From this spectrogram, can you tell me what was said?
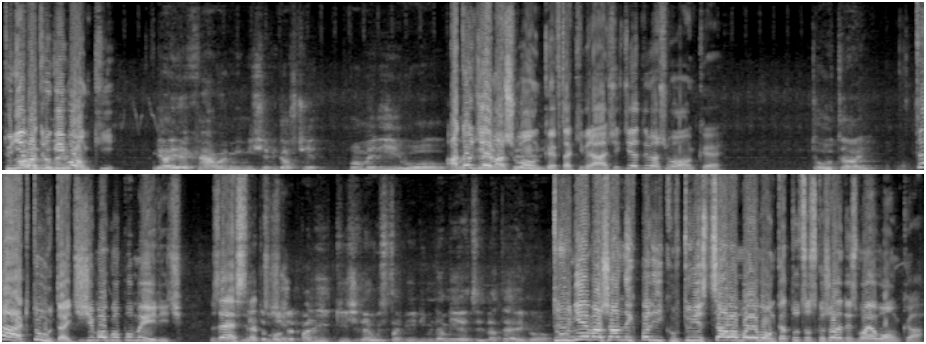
Tu nie Ale ma to drugiej łąki. Ja jechałem i mi się widocznie pomyliło. A to gdzie masz łąkę w takim razie? Gdzie ty masz łąkę? Tutaj. Tak, tutaj, ci się mogło pomylić. Nie, Zesrać to ci się. może paliki źle ustawili mi na miedzy, dlatego. Tu nie ma żadnych palików, tu jest cała moja łąka. Tu co skoszone to jest moja łąka.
